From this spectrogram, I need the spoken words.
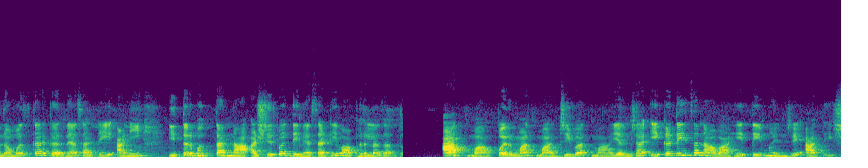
नमस्कार करण्यासाठी आणि इतर भक्तांना आशीर्वाद देण्यासाठी वापरला जातो. आत्मा परमात्मा जीवात्मा यांच्या एकतेचं नाव आहे ते म्हणजे आदेश.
